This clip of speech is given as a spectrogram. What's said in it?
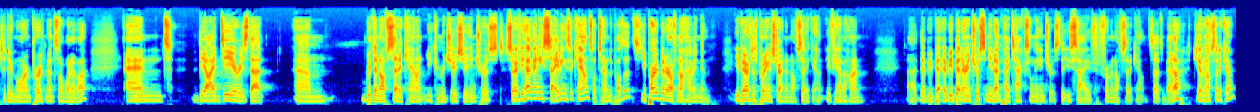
to do more improvements or whatever. And the idea is that um, with an offset account, you can reduce your interest. So if you have any savings accounts or term deposits, you're probably better off not having them. You're better off just putting it straight in an offset account if you have a home. Uh, there'd be, be- it'd be better interest, and you don't pay tax on the interest that you save from an offset account. So it's better. Do you have an offset account?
